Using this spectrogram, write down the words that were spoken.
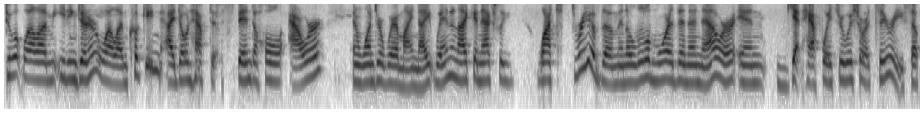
do it while I'm eating dinner, while I'm cooking. I don't have to spend a whole hour and wonder where my night went. And I can actually watch three of them in a little more than an hour and get halfway through a short series. So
